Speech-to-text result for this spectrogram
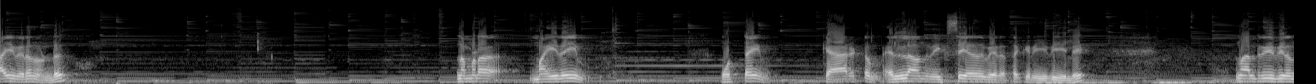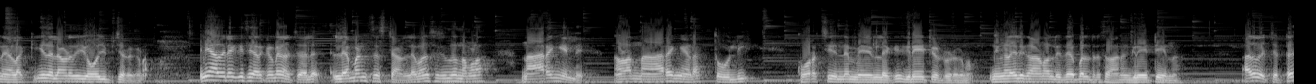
ആയി വരുന്നുണ്ട്. നമ്മുടെ മൈദയും മുട്ടയും ക്യാരറ്റും എല്ലാം ഒന്ന് മിക്സ് ചെയ്ത് വരത്തക്ക രീതിയിൽ നല്ല രീതിയിൽ ഒന്ന് ഇളക്കി ഇതെല്ലാം കൂടെ യോജിപ്പിച്ചെടുക്കണം. ഇനി അതിലേക്ക് ചേർക്കേണ്ടതെന്ന് വെച്ചാൽ ലെമൺ സിസ്റ്റാണ് ലെമൺ സിസ്റ്റം നമ്മളെ നാരങ്ങയില്ലേ? നമ്മളെ നാരങ്ങയുടെ തൊലി കുറച്ച് ഇതിന്റെ മേളിലേക്ക് ഗ്രേറ്റ് ഇട്ട് കൊടുക്കണം. നിങ്ങളിൽ കാണുമല്ലോ ഇതേപോലത്തെ ഒരു സാധനം ഗ്രേറ്റ് ചെയ്യുന്നത്. അത് വെച്ചിട്ട്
